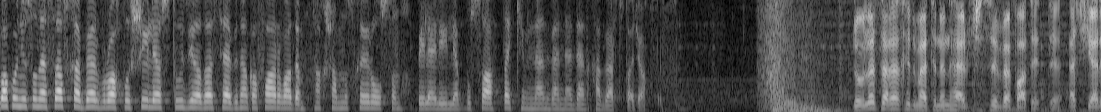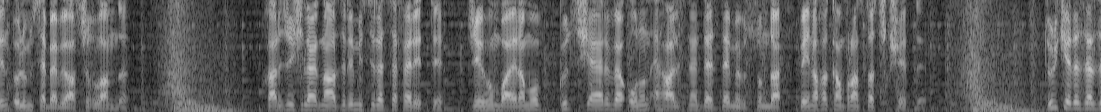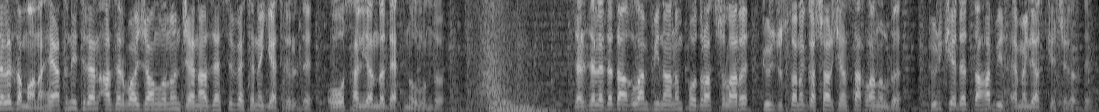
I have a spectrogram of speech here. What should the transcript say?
Baku Newsun əsas xəbər buraxılışı ilə studiyada Səbinə Qafarovadır. Axşamınız xeyir olsun. Beləliklə bu saatda kimdən və nədən xəbər tutacaqsınız? Dövlət Sərhəd Xidmətinin hərbçisi vəfat etdi. Əskərin ölüm səbəbi açıqlandı. Xarici İşlər Naziri Misirə səfər etdi. Ceyhun Bayramov Qüds şəhəri və onun əhalisinə dəstək mövzusunda beynəlxalq konfransda çıxış etdi. Türkiyədə zəlzələ zamanı həyatını itirən Azərbaycanlının cənazəsi vətənə gətirildi. O, Salyanda dəfn olundu. Zəlzələdə dağılan binanın podratçıları Gürcüstana qaçarkən saxlanıldı. Türkiyədə daha bir əməliyyat keçirildi.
